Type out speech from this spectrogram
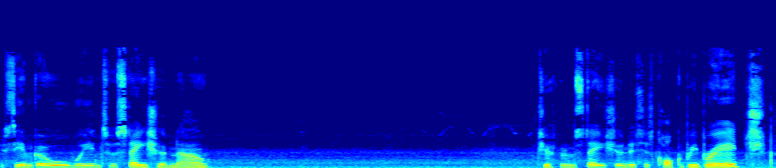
You see him go all the way into the station now. Chippenham Station. This is Cocklebury Bridge.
